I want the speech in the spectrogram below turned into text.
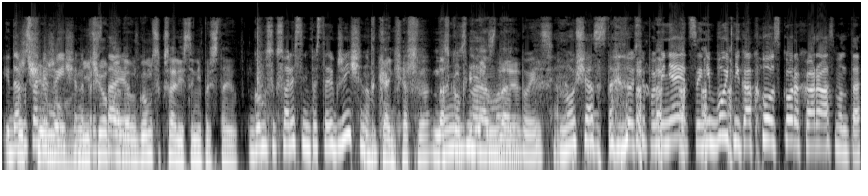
И даже сами Почему? женщины Ничего пристают. подобного, гомосексуалисты не пристают. Гомосексуалисты не пристают к женщинам? Да, конечно, Ну, не насколько знаю, я может знаю. быть. Ну, сейчас все поменяется, и не будет никакого скоро харасмента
